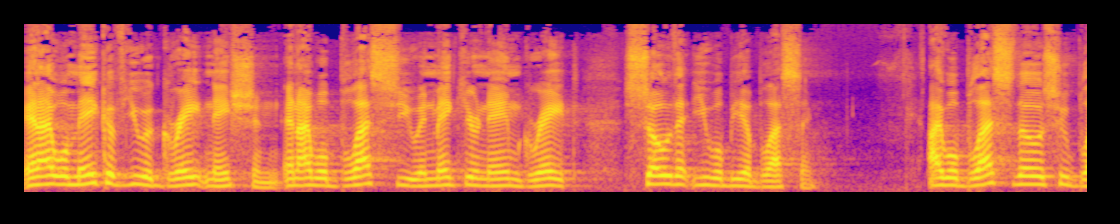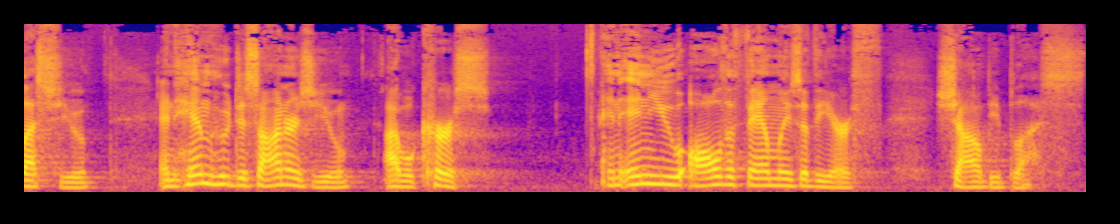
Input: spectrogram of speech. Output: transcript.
And I will make of you a great nation, and I will bless you and make your name great, so that you will be a blessing. I will bless those who bless you, and him who dishonors you I will curse. And in you all the families of the earth shall be blessed.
